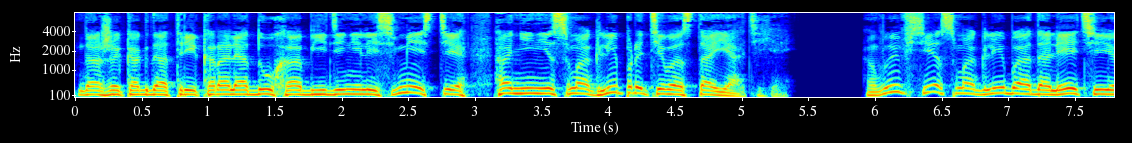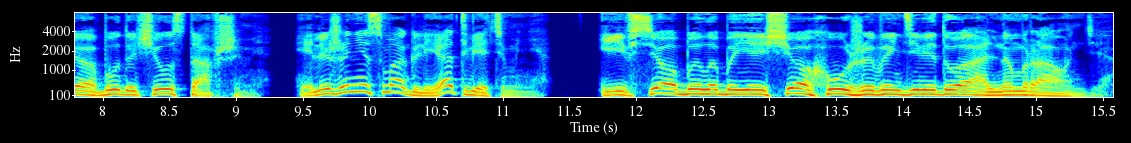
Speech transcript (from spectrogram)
Даже когда три короля духа объединились вместе, они не смогли противостоять ей. Вы все смогли бы одолеть ее, будучи уставшими. Или же не смогли, ответь мне. И все было бы еще хуже в индивидуальном раунде.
